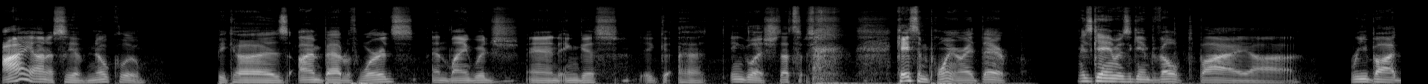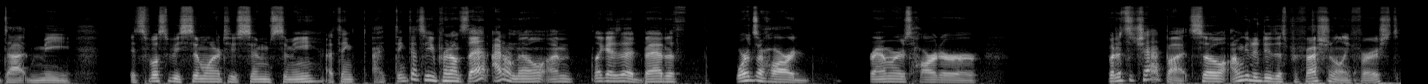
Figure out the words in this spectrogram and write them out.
I honestly have no clue because I'm bad with words and language and English. Uh, English. That's case in point right there. This game is a game developed by uh, Rebot.me it's supposed to be similar to SimSimi. I think I think that's how you pronounce that. I don't know. I'm like I said, bad with words are hard. Grammar is harder. But it's a chatbot, so I'm gonna do this professionally first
